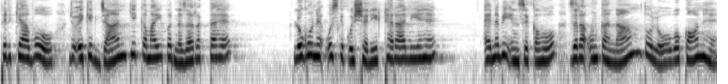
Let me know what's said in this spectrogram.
پھر کیا وہ جو ایک ایک جان کی کمائی پر نظر رکھتا ہے؟ لوگوں نے اس کے کچھ شریک ٹھہرا لیے ہیں۔ اے نبی، ان سے کہو، ذرا ان کا نام تو لو، وہ کون ہے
